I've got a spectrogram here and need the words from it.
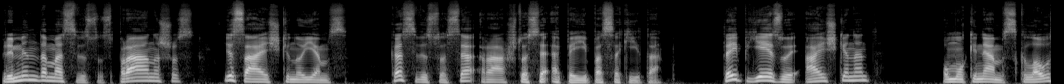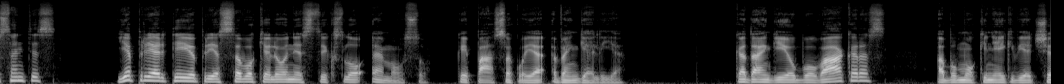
primindamas visus pranašus, jis aiškino jiems, kas visuose raštuose apie jį pasakyta. Taip Jėzui aiškinant, o mokiniams klausantis, Jie priartėjo prie savo kelionės tikslo Emausų, kaip pasakoja Evangelija. Kadangi jau buvo vakaras, abu mokiniai kviečia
